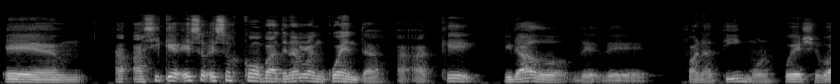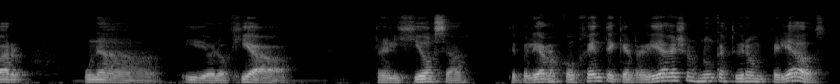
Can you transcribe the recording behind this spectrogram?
Eh, así que eso, eso es como para tenerlo en cuenta, a, qué grado de, fanatismo, nos puede llevar una ideología religiosa de pelearnos con gente que en realidad ellos nunca estuvieron peleados.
